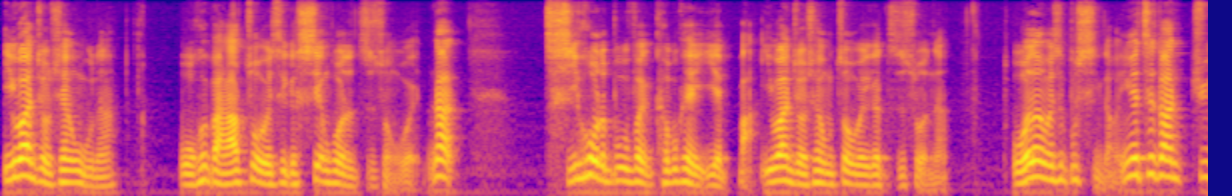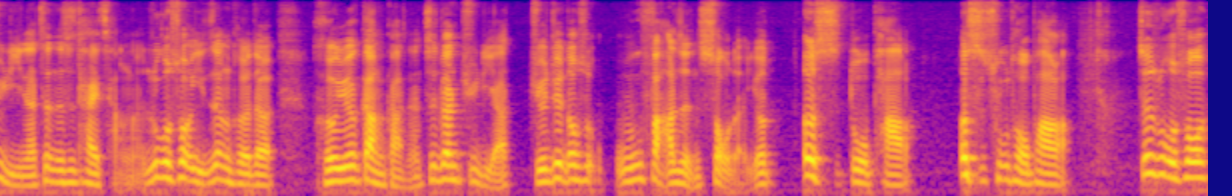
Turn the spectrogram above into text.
一万九千五呢，我会把它作为是一个现货的止损位。那期货的部分可不可以也把一万九千五作为一个止损呢？我认为是不行的，因为这段距离呢真的是太长了。如果说以任何的合约杠杆呢，这段距离啊，绝对都是无法忍受的，有二十多趴了，二十出头趴了。这如果说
